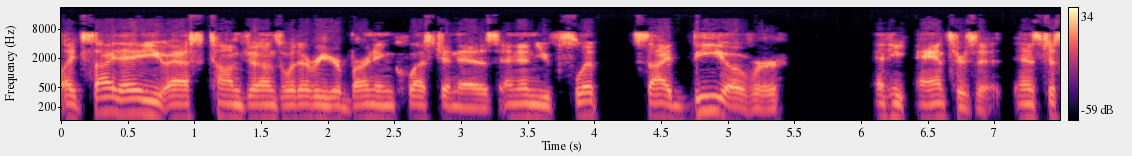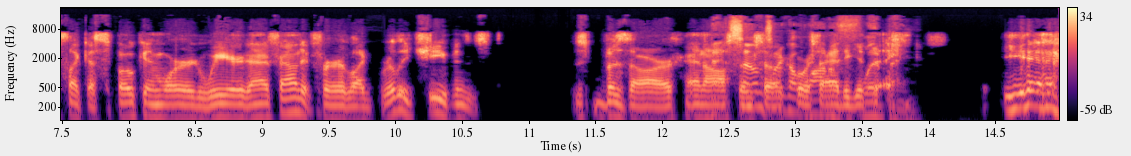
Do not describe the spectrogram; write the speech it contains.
like side A, you ask Tom Jones whatever your burning question is, and then you flip side B over, and he answers it, and it's just like a spoken word weird. And I found it for like really cheap and bizarre and That awesome. So like of course I had to get the, flipping. yeah,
